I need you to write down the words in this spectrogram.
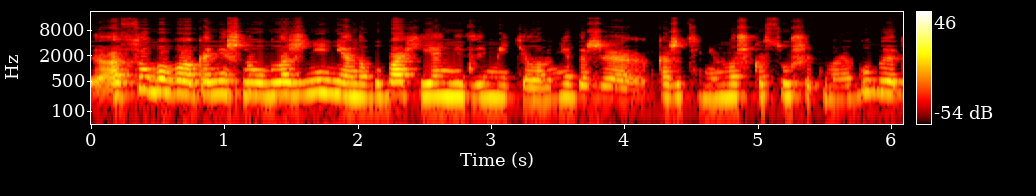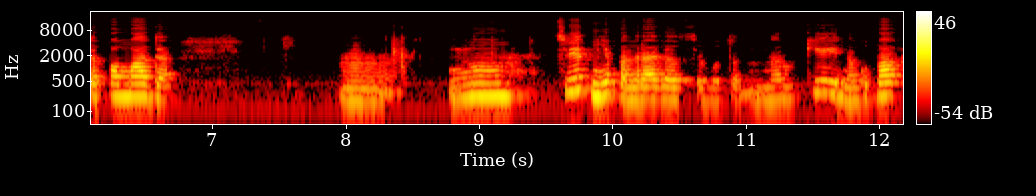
Особого, конечно, увлажнения на губах я не заметила. Мне даже, кажется, немножко сушит мои губы эта помада. Но цвет мне понравился. Вот он на руке и на губах.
